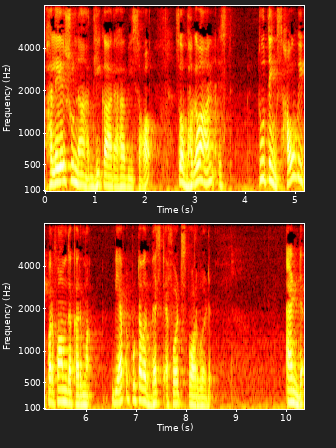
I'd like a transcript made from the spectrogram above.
Phaleshu na adhikara we saw. So Bhagavan is two things: how we perform the karma. We have to put our best efforts forward, and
